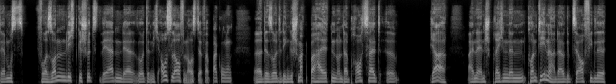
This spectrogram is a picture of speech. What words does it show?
der muss vor Sonnenlicht geschützt werden. Der sollte nicht auslaufen aus der Verpackung. Äh, der sollte den Geschmack behalten und da braucht's halt äh, ja einen entsprechenden Container. Da gibt's ja auch viele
